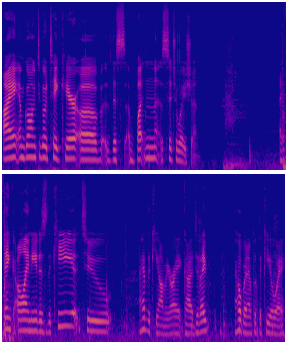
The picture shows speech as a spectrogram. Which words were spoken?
I am going to go take care of this button situation. I think all I need is the key to... I have the key on me, right? God, did I... I hope I didn't put the key away.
